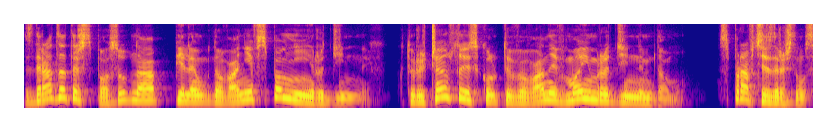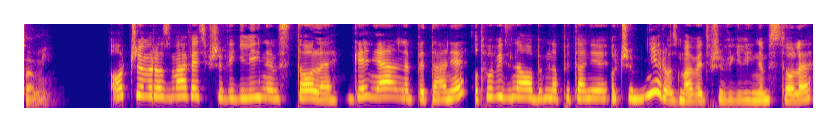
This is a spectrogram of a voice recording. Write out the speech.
Zdradza też sposób na pielęgnowanie wspomnień rodzinnych, który często jest kultywowany w moim rodzinnym domu. Sprawdźcie zresztą sami. O czym rozmawiać przy wigilijnym stole? Genialne pytanie. Odpowiedź znałabym na pytanie, o czym nie rozmawiać przy wigilijnym stole,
